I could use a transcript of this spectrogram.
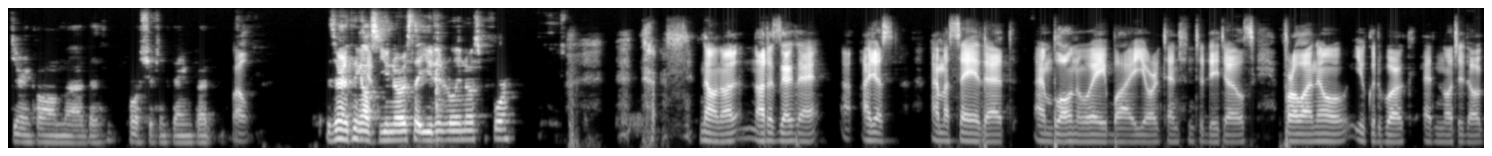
steering column, uh, the pole shifting thing. But Well, is there anything else you noticed that you didn't really notice before? no, not not exactly. I, I just I must say that I'm blown away by your attention to details. For all I know, you could work at Naughty Dog.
